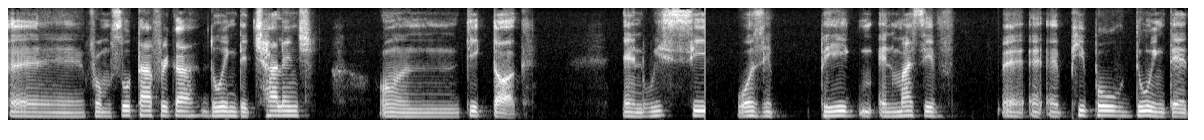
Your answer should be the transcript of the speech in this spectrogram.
uh, from South Africa doing the challenge on TikTok, and we see was a big and massive uh, uh, uh, people doing that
